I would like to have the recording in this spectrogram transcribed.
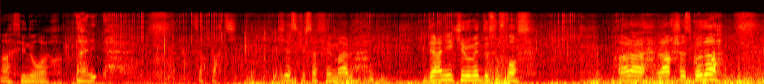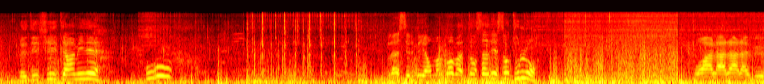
Ah c'est une horreur. Allez, c'est reparti. Qu'est-ce que ça fait mal. Dernier kilomètre de souffrance. Voilà, l'arche Skoda. Le défi est terminé. Là, c'est le meilleur moment. Maintenant, ça descend tout le long. Voilà, là, la vue.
